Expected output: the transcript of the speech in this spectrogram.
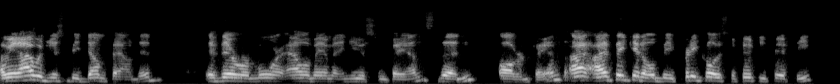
I mean, I would just be dumbfounded if there were more Alabama and Houston fans than Auburn fans. I, I think it'll be pretty close to 50 50.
